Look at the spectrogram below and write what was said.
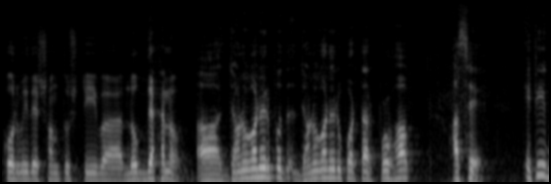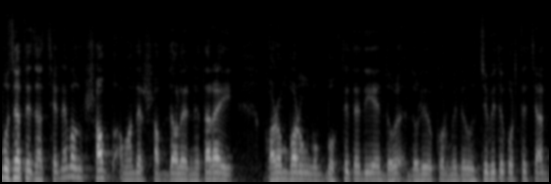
কর্মীদের সন্তুষ্টি বা লোক দেখানো? জনগণের জনগণের উপর তার প্রভাব আছে এটি বোঝাতে যাচ্ছেন এবং সব আমাদের সব দলের নেতারাই গরম গরম বক্তৃতা দিয়ে দলীয় কর্মীদের উজ্জীবিত করতে চান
